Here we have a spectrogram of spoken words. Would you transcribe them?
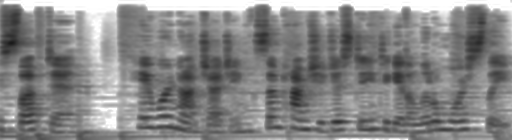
You slept in. Hey, we're not judging. Sometimes you just need to get a little more sleep.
